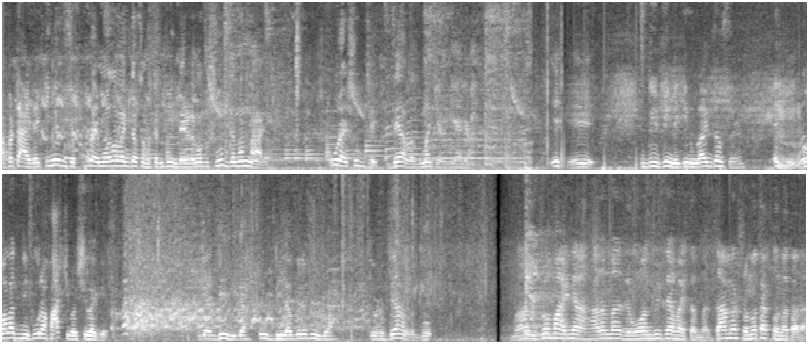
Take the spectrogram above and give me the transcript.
আপনার টাইডে কিনে। দিছে, পুরাই মজা লাগতেছে আমার টেনশন এটা লোক সুপ জানান নাই। পুরাই সুপ যে যে আলাদা ঘুমাই গিয়ে এ দুই তিনটে কিরম লাগতেছে গলা দি পুরা ফাঁসি ফাঁসি লাগে। যে গা তোর ঢিলা করে ফিন যা তোর দেয়া লাগবো। মানুষ পাই না হারাম না ওয়ান বিরতে পাইতাম না। সময় থাকতো না তারা।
